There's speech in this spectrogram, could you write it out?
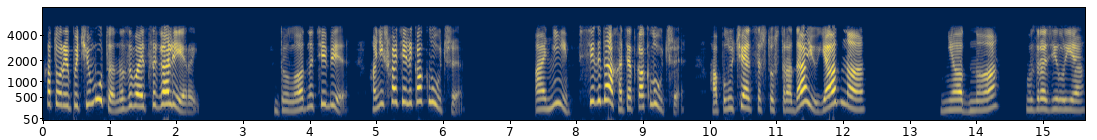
который почему-то называется галерой. Да ладно тебе, они ж хотели как лучше. Они всегда хотят как лучше, а получается, что страдаю я одна. Не одна, — возразила я,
